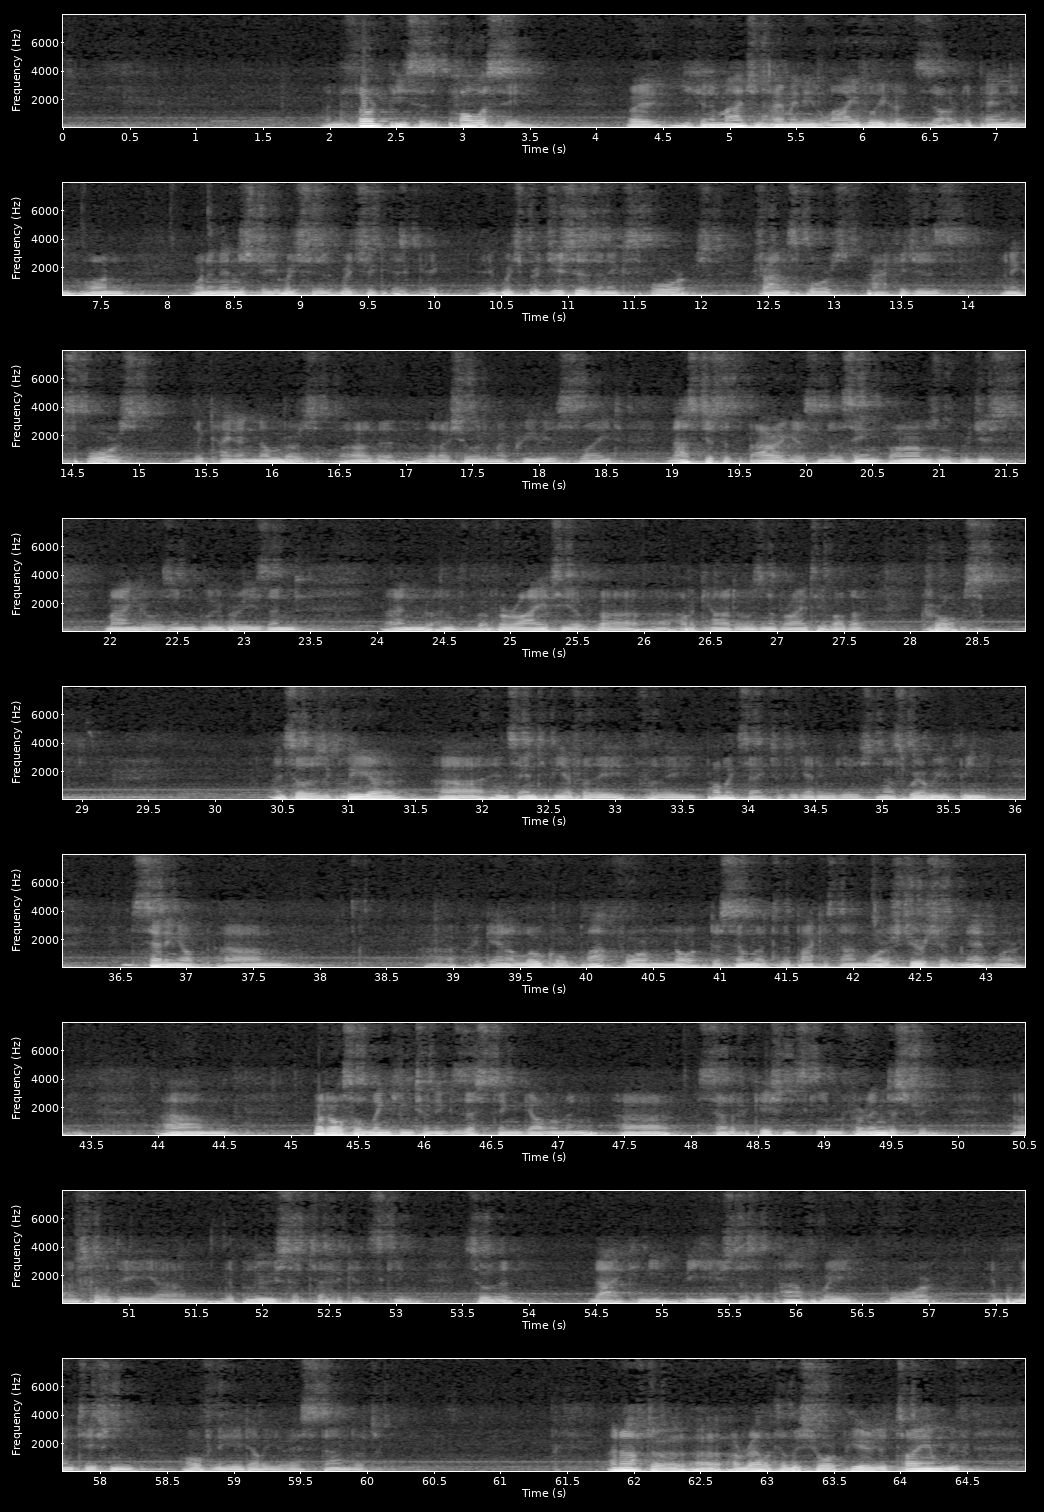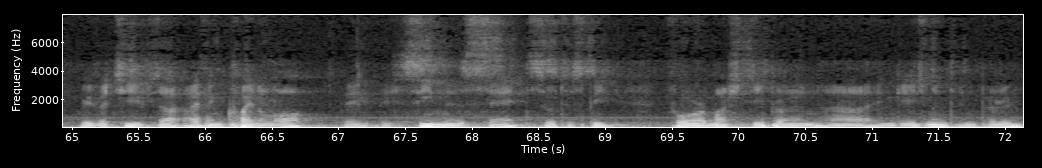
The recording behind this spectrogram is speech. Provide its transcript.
And the third piece is policy. Right? You can imagine how many livelihoods are dependent on, on an industry which, is, which, is, which produces and exports, transports, packages, and exports the kind of numbers uh, that, that I showed in my previous slide. And that's just asparagus. You know, the same farms will produce mangoes and blueberries and, and, and a variety of uh, uh, avocados and a variety of other crops. And so there's a clear uh, incentive here for the, for the public sector to get engaged. And that's where we've been setting up, um, uh, again, a local platform, not dissimilar to the Pakistan Water Stewardship Network. Um, but also linking to an existing government uh, certification scheme for industry. Uh, it's called the, um, the Blue Certificate Scheme, so that that can be used as a pathway for implementation of the AWS standard. And after a, a relatively short period of time, we've, we've achieved, uh, I think, quite a lot. The, the scene is set, so to speak, for much deeper uh, engagement in Peru.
